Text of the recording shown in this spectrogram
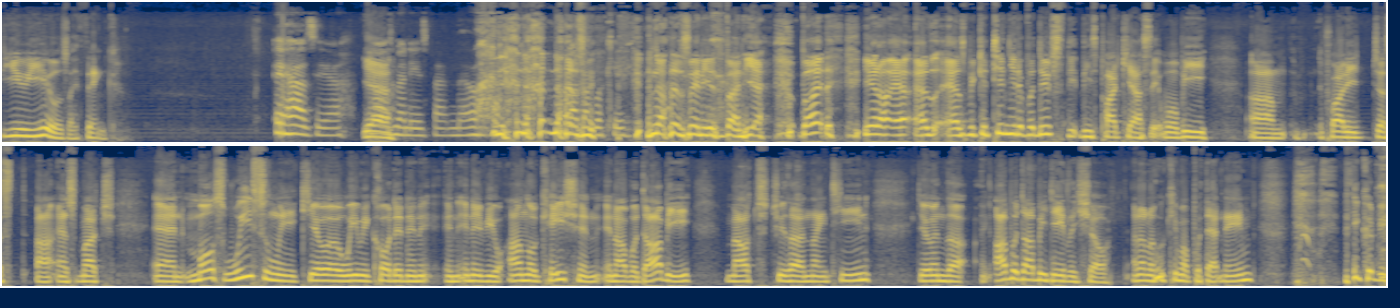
few years, I think. It has, yeah. Yeah. Not as many as Ben, though. not, not, as, lucky. not as many as Ben, yeah. But you know, as as we continue to produce th- these podcasts, it will be um, probably just uh, as much. And most recently, Kiera, we recorded an, an interview on location in Abu Dhabi, March 2019, doing the Abu Dhabi Daily Show. I don't know who came up with that name. they could be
